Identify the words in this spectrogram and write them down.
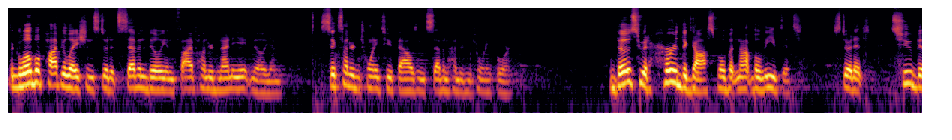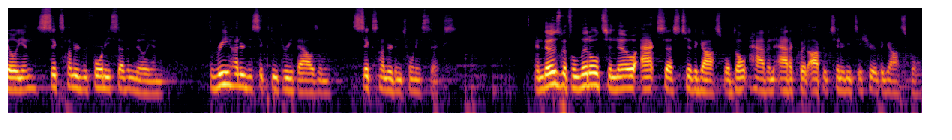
the global population stood at 7,598,622,724. Those who had heard the gospel but not believed it stood at 2,647,363,626. And those with little to no access to the gospel don't have an adequate opportunity to hear the gospel.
